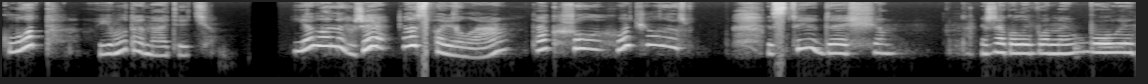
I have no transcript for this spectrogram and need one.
Клод, йому 13. Я вам вже розповіла, так що хочу розповісти дещо. Вже коли вони були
